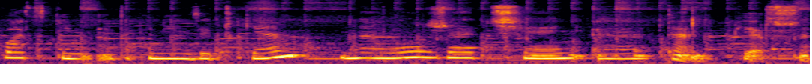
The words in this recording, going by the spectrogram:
Płaskim takim języczkiem nałożę cień e, ten pierwszy.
